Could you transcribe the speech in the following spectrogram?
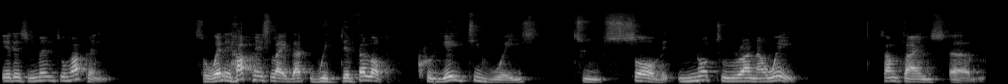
It is meant to happen. So when it happens like that, we develop creative ways to solve it, not to run away. Sometimes um,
